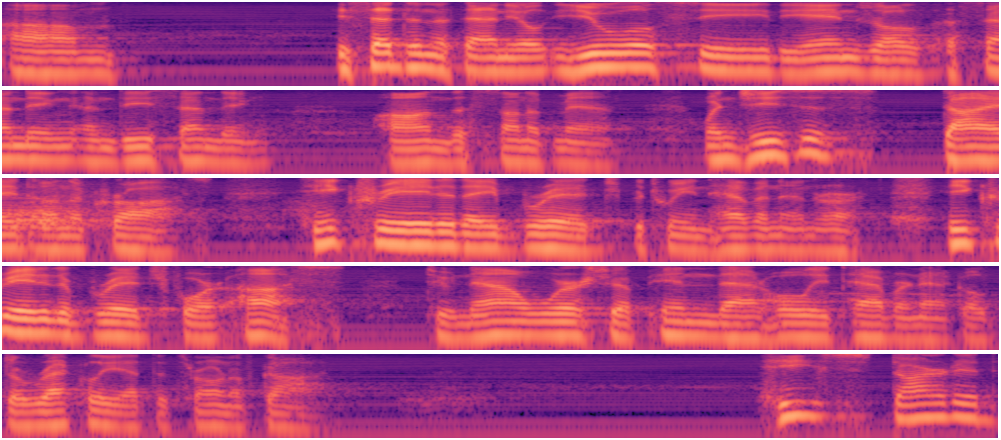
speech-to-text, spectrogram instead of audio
Um, he said to Nathaniel, You will see the angels ascending and descending on the Son of Man. When Jesus died on the cross, he created a bridge between heaven and earth. He created a bridge for us to now worship in that holy tabernacle directly at the throne of God. He started,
